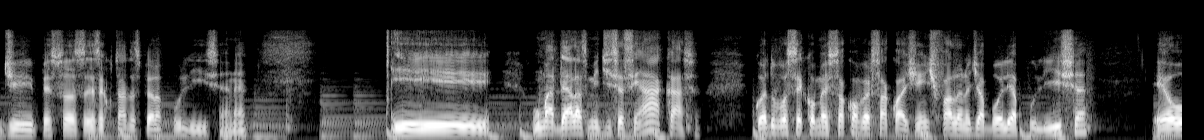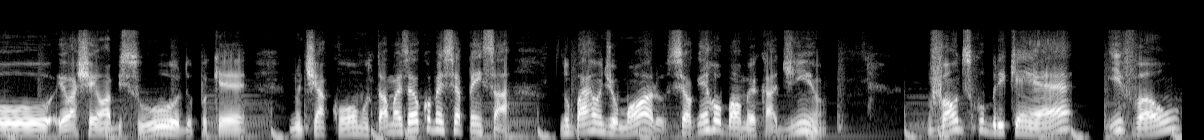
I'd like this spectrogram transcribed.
de pessoas executadas pela polícia, né? E uma delas me disse assim: Ah, Cássio, quando você começou a conversar com a gente falando de abolir a polícia, eu, eu achei um absurdo, porque não tinha como tal, mas aí eu comecei a pensar: no bairro onde eu moro, se alguém roubar o mercadinho, vão descobrir quem é e vão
